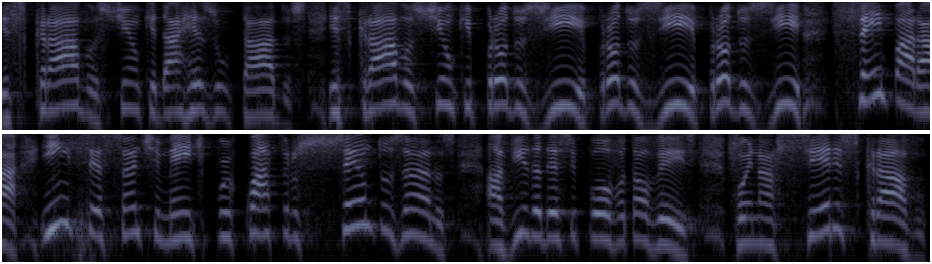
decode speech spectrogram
escravos tinham que dar resultados, escravos tinham que produzir, produzir, produzir, sem parar, incessantemente, por 400 anos. A vida desse povo, talvez, foi nascer escravo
